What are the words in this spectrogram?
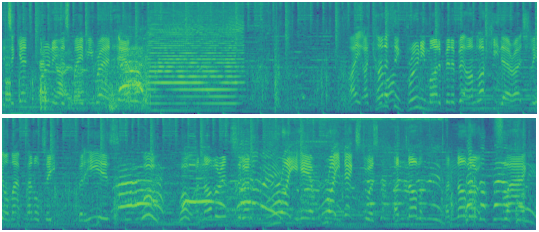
It's against Bruni. This may be red here. I, I kind of think Bruni might have been a bit unlucky there, actually, on that penalty. But he is. Whoa, incident right here, right next to us. Another, another flag.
